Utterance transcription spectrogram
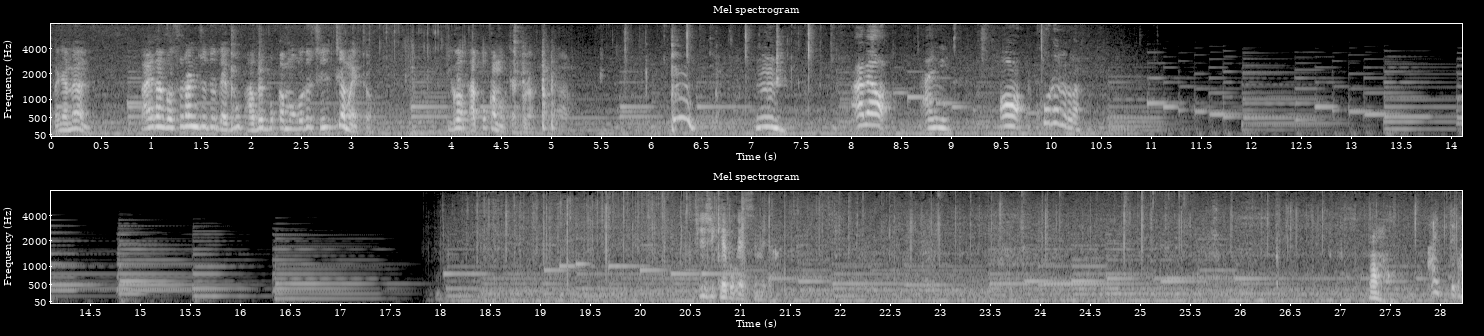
왜냐면 빨간 거 술안주도 되고 밥을 볶아 먹어도 진짜 맛있어. 이거 밥 볶아 먹자, 소라. 음 아 매워 아니, 어, 코로 들어갔어. 시식해 보겠습니다. 어, 아이, 뜨거.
